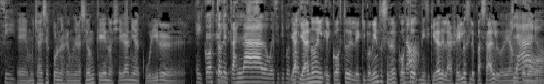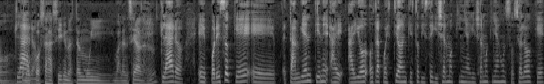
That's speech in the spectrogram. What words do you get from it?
sí. Eh, muchas veces por una remuneración que no llega ni a cubrir el costo del traslado o ese tipo de ya, cosas. Ya no el, costo del equipamiento, sino el costo ni siquiera del arreglo si le pasa algo, digamos, como, cosas así que no están muy balanceadas. ¿no? Claro, eh, por eso que eh, también tiene hay, hay otra cuestión que esto dice Guillermo Quiña. Guillermo Quiña es un sociólogo que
